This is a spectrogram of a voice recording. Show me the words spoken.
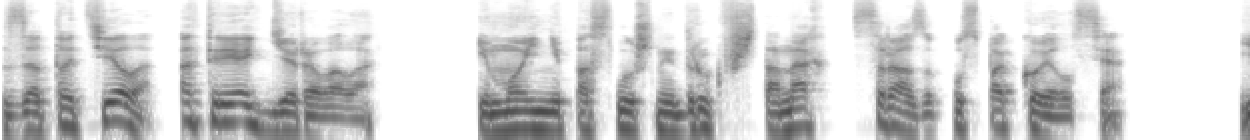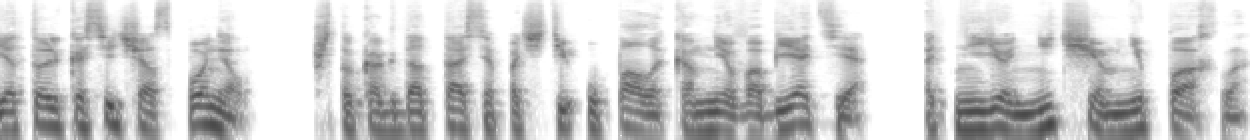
Зато тело отреагировало. И мой непослушный друг в штанах сразу успокоился. Я только сейчас понял, что когда Тася почти упала ко мне в объятия, от нее ничем не пахло.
